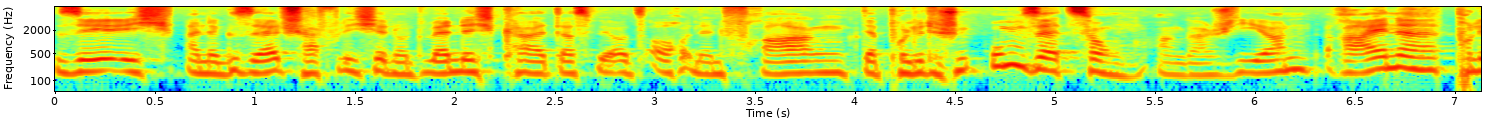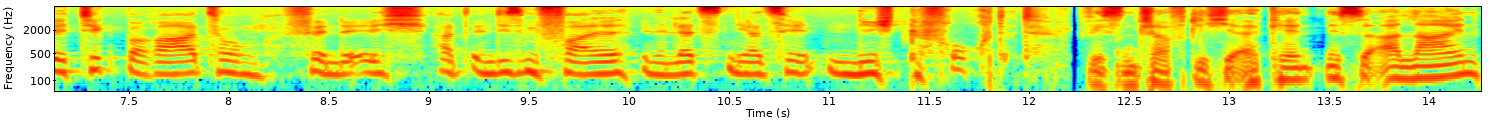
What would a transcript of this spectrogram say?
sehe ich eine gesellschaftliche Notwendigkeit, dass wir uns auch in den Fragen der politischen Umsetzung engagieren. Reine Politikberatung, finde ich, hat in diesem Fall in den letzten Jahrzehnten nicht gefruchtet. Wissenschaftliche Erkenntnisse allein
